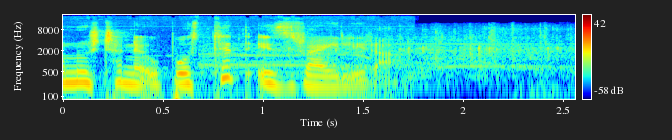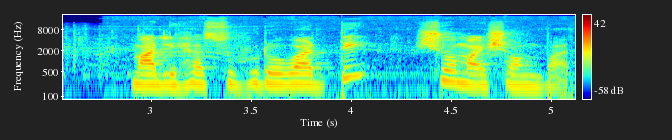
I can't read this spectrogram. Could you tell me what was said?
অনুষ্ঠানে উপস্থিত ইসরায়েলিরা। মালিহা সুহুরওয়ার্দি, সময় সংবাদ।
